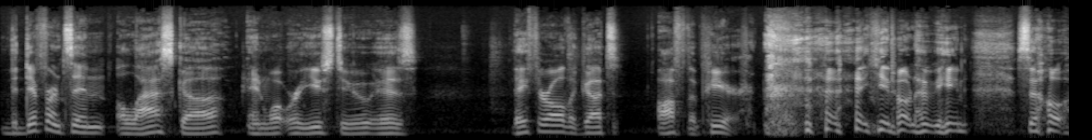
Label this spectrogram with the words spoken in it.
the difference in Alaska and what we're used to is they throw all the guts off the pier. you know what I mean? So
